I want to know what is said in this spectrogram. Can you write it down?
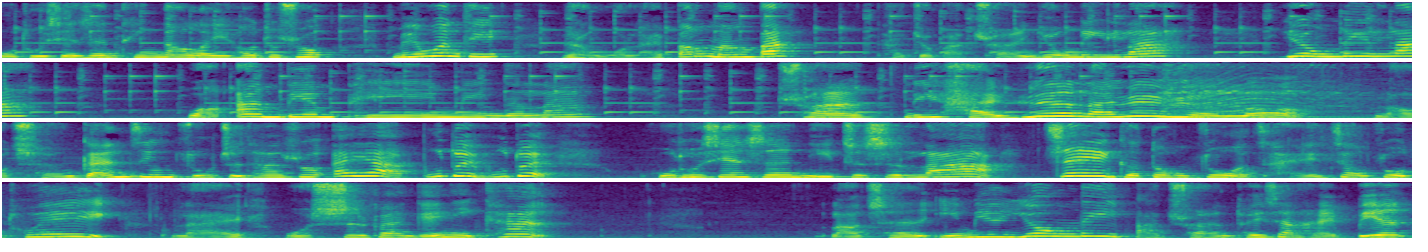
糊涂先生听到了以后就说：“没问题，让我来帮忙吧。”他就把船用力拉，用力拉，往岸边拼命的拉，船离海越来越远了。老陈赶紧阻止他说：“哎呀，不对不对！”糊涂先生，你这是拉，这个动作才叫做推。来，我示范给你看。老陈一面用力把船推向海边，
